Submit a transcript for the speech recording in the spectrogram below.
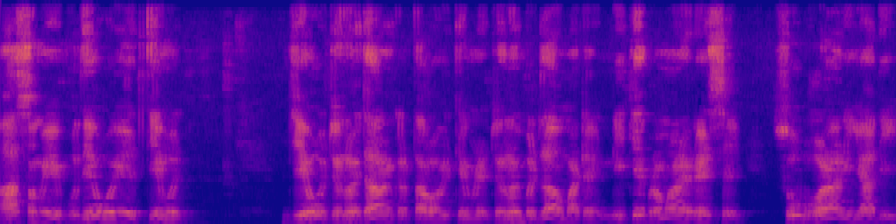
આ સમયે ભૂદેવોએ તેમજ જેઓ જનોઈ ધારણ કરતા હોય, તેમણે જનોઈ બદલાવા માટે નીચે પ્રમાણે રહેશે. શુભ હોળાની યાદી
